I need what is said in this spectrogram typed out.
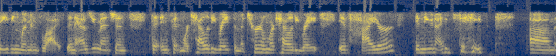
saving women's lives. And as you mentioned, the infant mortality rate, the maternal mortality rate is higher in the United States um,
